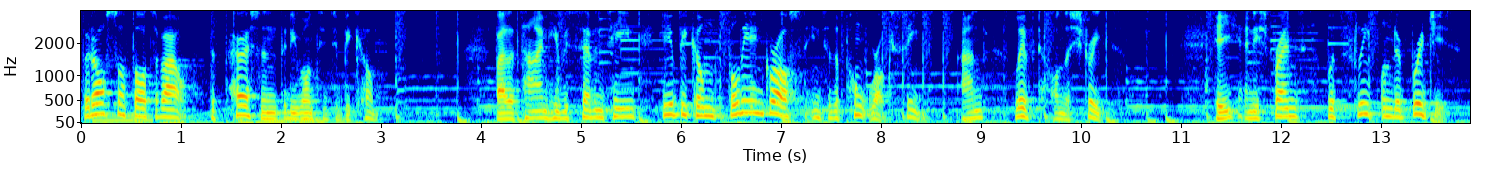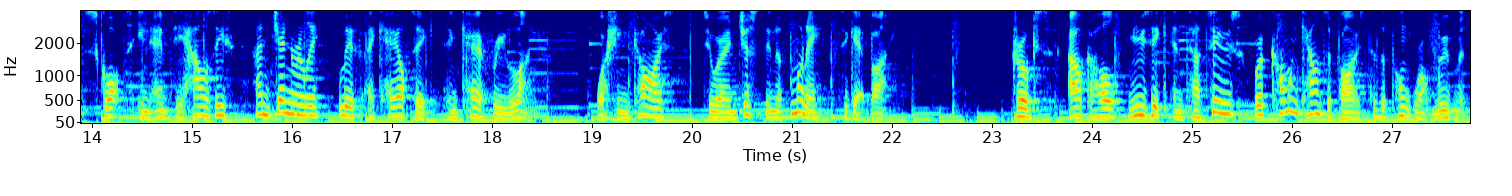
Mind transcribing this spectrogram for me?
but also thought about the person that he wanted to become. By the time he was 17, he had become fully engrossed into the punk rock scene and lived on the streets. He and his friends would sleep under bridges, squat in empty houses and generally live a chaotic and carefree life, washing cars to earn just enough money to get by. Drugs, alcohol, music and tattoos were common counterparts to the punk rock movement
